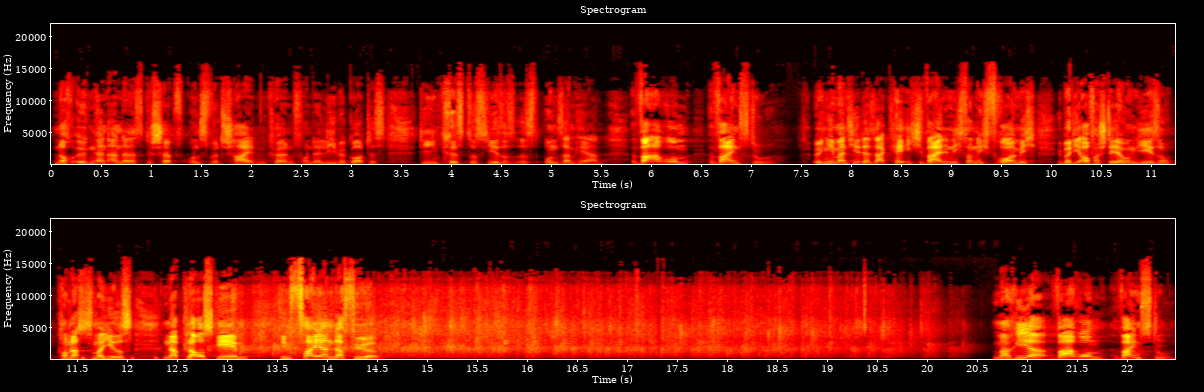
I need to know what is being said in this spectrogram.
noch irgendein anderes Geschöpf uns wird scheiden können von der Liebe Gottes, die in Christus Jesus ist, unserem Herrn. Warum weinst du? Irgendjemand hier, der sagt, hey, ich weine nicht, sondern ich freue mich über die Auferstehung Jesu? Komm, lass uns mal Jesus einen Applaus geben, ihn feiern dafür. Maria, warum weinst du?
